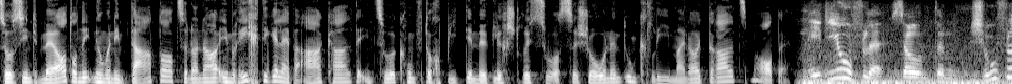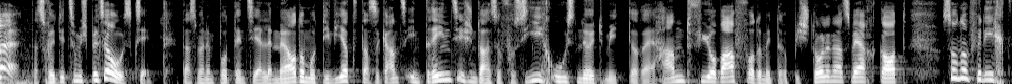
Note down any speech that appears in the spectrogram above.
So sind Mörder nicht nur im Tatort, sondern auch im richtigen Leben angehalten, in Zukunft doch bitte möglichst ressourcenschonend und klimaneutral zu morden. Nicht jaufeln, sondern schaufeln. Das könnte zum Beispiel so aussehen, dass man einen potenziellen Mörder motiviert, dass er ganz intrinsisch und also von sich aus nicht mit einer Handfeuerwaffe oder mit einer Pistole ans Werk geht, sondern vielleicht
